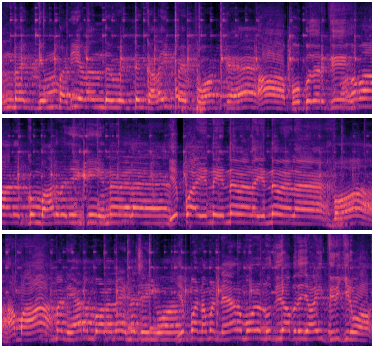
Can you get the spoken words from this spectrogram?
இன்றைக்கும் படியளந்து விட்டு களைப்பை போக்க ஆ போக்குதற்கு பகவானுக்கும் பார்வதிக்கும் என்ன வேலை? ஏப்பா என்ன என்ன வேலை என்ன வேலை? இப்போ ஆமா. நம்ம நேரம் போலன்னா என்ன செய்வோம்? எப்ப நம்ம நேரம் போல நூத்தி நாற்பத்தஞ்சு வாங்கி திரிக்கிடுவோம்.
